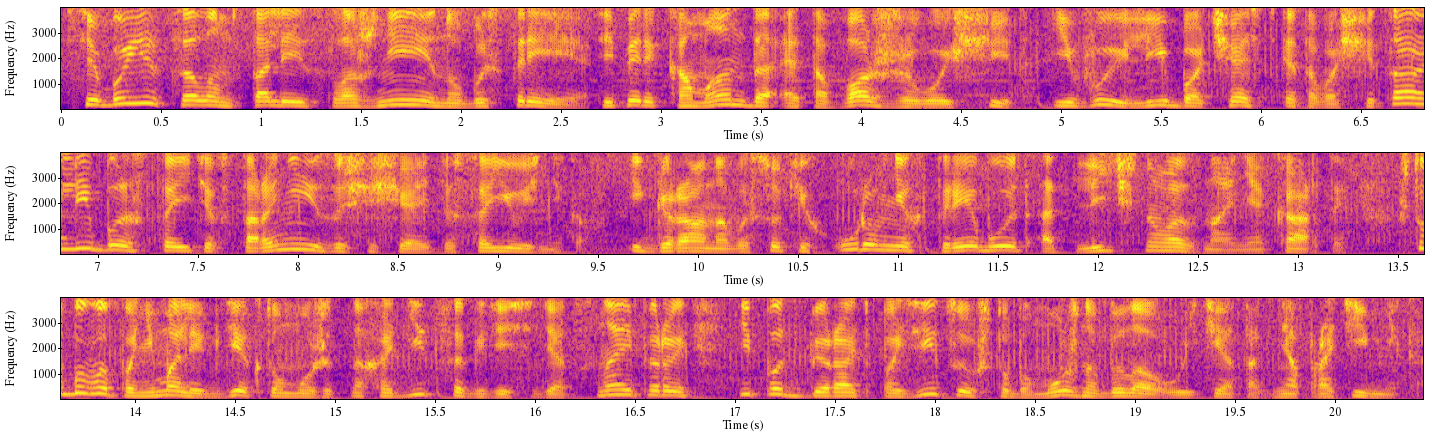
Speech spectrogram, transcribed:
Все бои в целом стали сложнее, но быстрее. Теперь команда это ваш живой щит, и вы либо часть этого щита, либо стоите в стороне и защищаете союзников. Игра на высоких уровнях требует отличного знания карты, чтобы вы понимали где кто может находиться, где сидят снайперы и подбирать позицию, чтобы можно было уйти от огня противника.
